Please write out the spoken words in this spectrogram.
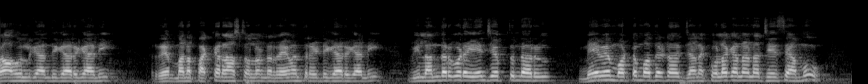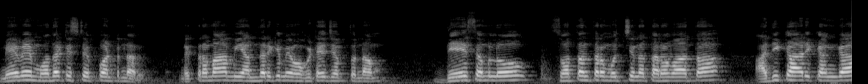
రాహుల్ గాంధీ గారు కానీ రే మన పక్క రాష్ట్రంలో ఉన్న రేవంత్ రెడ్డి గారు కానీ వీళ్ళందరూ కూడా ఏం చెప్తున్నారు? మేమే మొట్టమొదట జన కులగణన చేశాము మేమే మొదటి స్టెప్ అంటున్నారు. మిత్రమా మీ అందరికీ మేము ఒకటే చెప్తున్నాం. దేశంలో స్వతంత్రం వచ్చిన తర్వాత అధికారికంగా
